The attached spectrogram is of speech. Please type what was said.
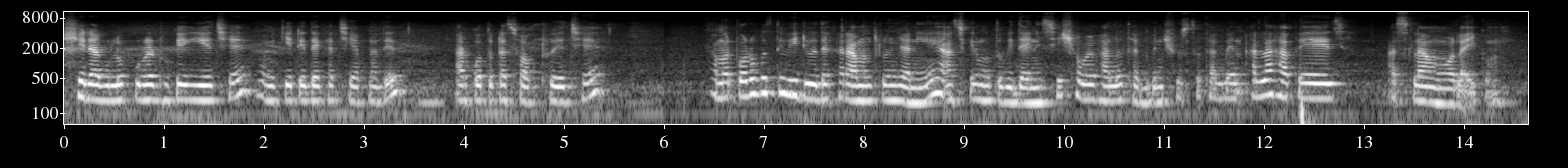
শিরাগুলো পুরো ঢুকে গিয়েছে। আমি কেটে দেখাচ্ছি আপনাদের আর কতটা সফট হয়েছে। আমার পরবর্তী ভিডিও দেখার আমন্ত্রণ জানিয়ে আজকের মতো বিদায় নিচ্ছি। সবাই ভালো থাকবেন, সুস্থ থাকবেন। আল্লাহ হাফেজ। আসসালামু আলাইকুম।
